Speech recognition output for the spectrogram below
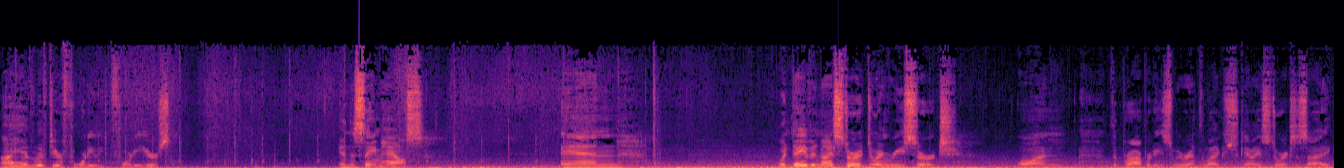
I have lived here 40, 40 years in the same house. And when David and I started doing research on the properties, we were at the Lancaster County Historic Society.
